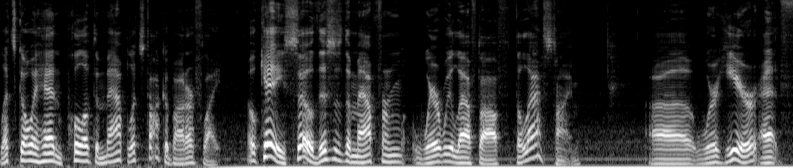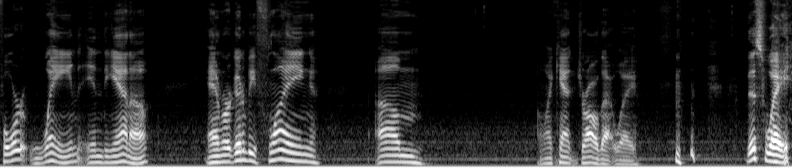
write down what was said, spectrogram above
Let's go ahead and pull up the map. Let's talk about our flight. Okay, so this is the map from where we left off the last time. Uh, we're here at Fort Wayne, Indiana, and we're going to be flying. Um, oh, I can't draw that way. this way.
